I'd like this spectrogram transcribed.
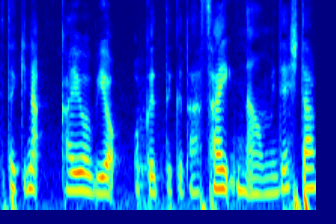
素敵な火曜日を送ってください。なおみでした。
